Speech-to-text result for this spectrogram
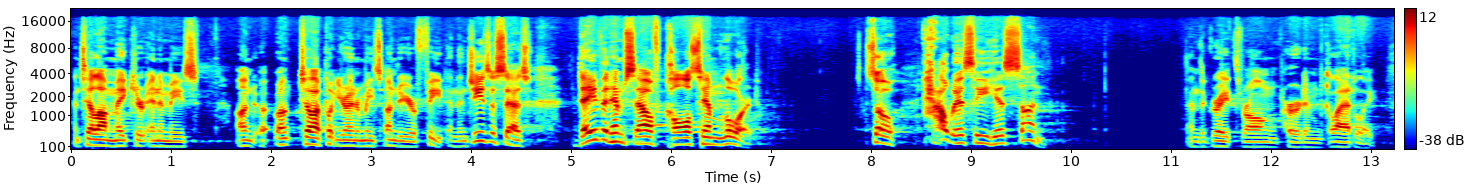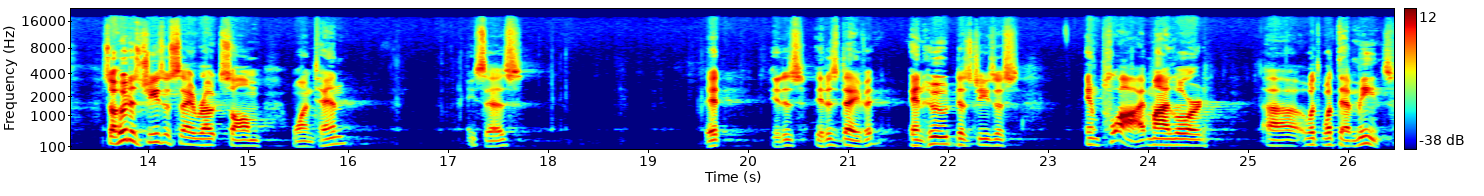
until I make your enemies, under, uh, until I put your enemies under your feet. And then Jesus says, David himself calls him Lord. So, how is he his son? And the great throng heard him gladly. So, who does Jesus say wrote Psalm 110? He says, it, it, is, it is David. And who does Jesus imply, my Lord, uh, what, what that means?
